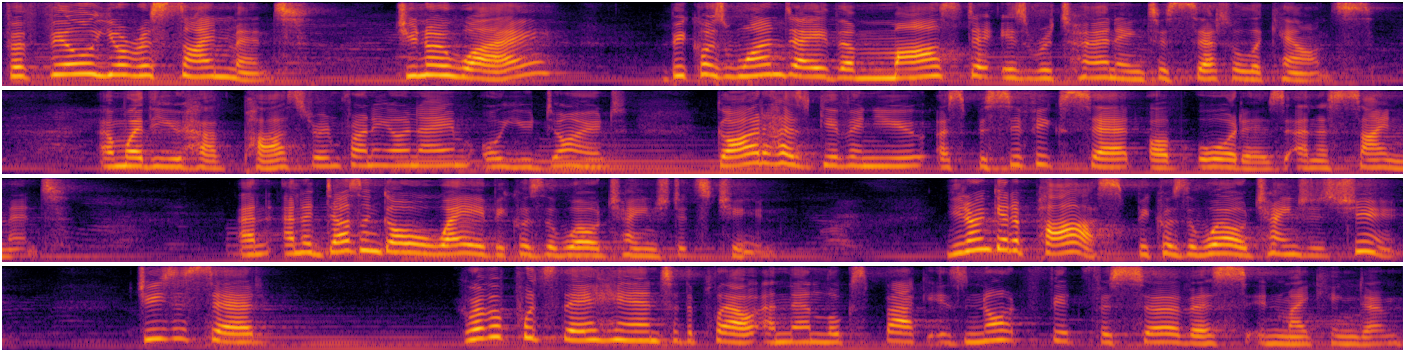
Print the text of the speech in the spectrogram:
Fulfill your assignment. Do you know why? Because one day the master is returning to settle accounts. And whether you have pastor in front of your name or you don't, God has given you a specific set of orders and assignment. And, and it doesn't go away because the world changed its tune. You don't get a pass because the world changed its tune. Jesus said, Whoever puts their hand to the plow and then looks back is not fit for service in my kingdom.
